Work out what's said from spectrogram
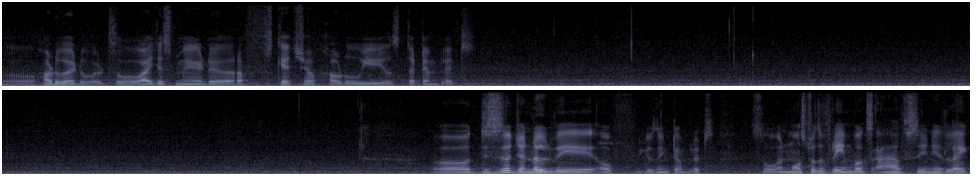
uh, how do I do it? So I just made a rough sketch of how do we use the templates this is a general way of using templates. So in most of the frameworks I have seen is like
